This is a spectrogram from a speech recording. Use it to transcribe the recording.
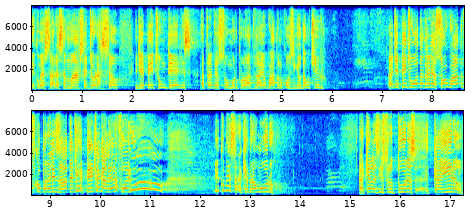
e começaram essa marcha de oração. E de repente, um deles atravessou o muro para o lado de lá e o guarda não conseguiu dar um tiro. Aí de repente um outro atravessou o guarda e ficou paralisado. E de repente a galera foi, uh! E começaram a quebrar o muro. Aquelas estruturas eh, caíram,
